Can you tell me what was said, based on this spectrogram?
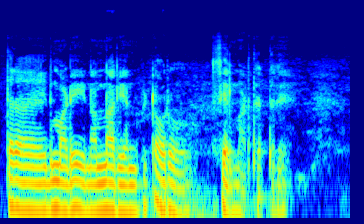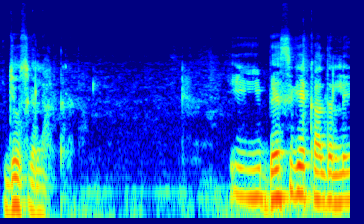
ಈ ಥರ ಇದು ಮಾಡಿ ನನ್ನಾರಿ ಅಂದ್ಬಿಟ್ಟು ಅವರು ಸೇಲ್ ಮಾಡ್ತಾಯಿರ್ತಾರೆ ಜ್ಯೂಸ್ಗೆಲ್ಲ ಹಾಕ್ತಾರೆ. ಈ ಬೇಸಿಗೆ ಕಾಲದಲ್ಲಿ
